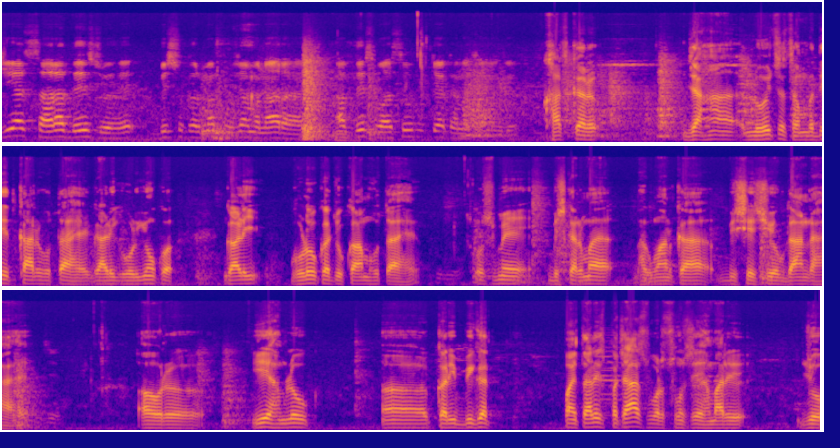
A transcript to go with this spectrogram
जी आज सारा देश जो है विश्वकर्मा पूजा मना रहा है। आप देशवासियों को क्या कहना चाहेंगे? खासकर जहाँ लोहे से संबंधित कार्य होता है गाड़ी घोड़ियों का गाड़ी घोड़ों का जो काम होता है उसमें विश्वकर्मा भगवान का विशेष योगदान रहा है। और ये हम लोग करीब विगत 45-50 वर्षों से हमारे जो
